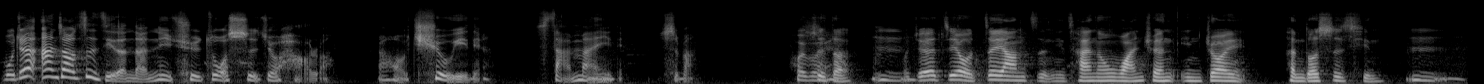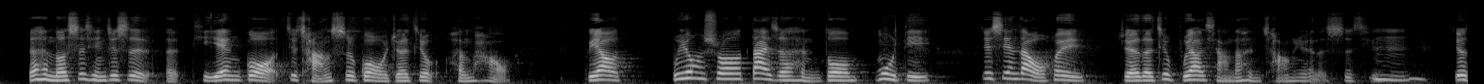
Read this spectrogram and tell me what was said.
我觉得按照自己的能力去做事就好了，然后 chill 一点，散漫一点，是吧？会不会？是的，嗯，我觉得只有这样子，你才能完全 enjoy 很多事情。嗯，有很多事情就是呃体验过就尝试过，我觉得就很好。不要不用说带着很多目的，就现在我会觉得就不要想的很长远的事情，嗯，就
